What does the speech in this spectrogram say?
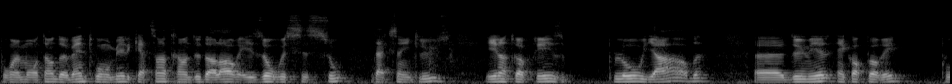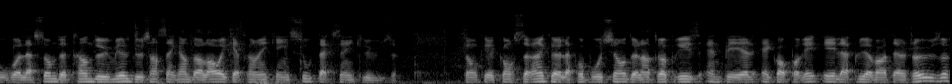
pour un montant de 23 432 et 06 sous, taxes incluses. Et l'entreprise Plo Yard euh, 2000 Incorporée pour la somme de 32 250 et 95 sous, taxes incluses. Donc, euh, considérant que la proposition de l'entreprise NPL Incorporée est la plus avantageuse,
